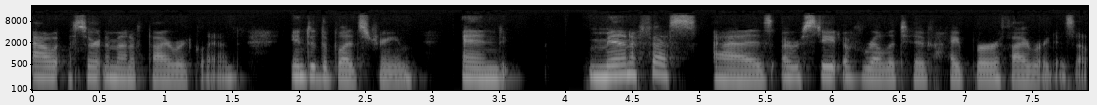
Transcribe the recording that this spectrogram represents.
out a certain amount of thyroid gland into the bloodstream and manifests as a state of relative hyperthyroidism.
